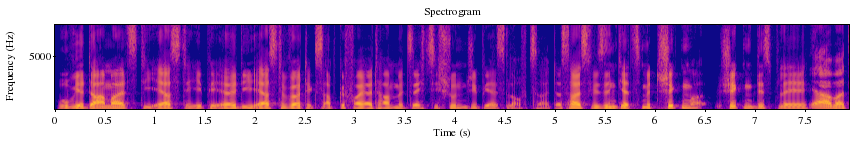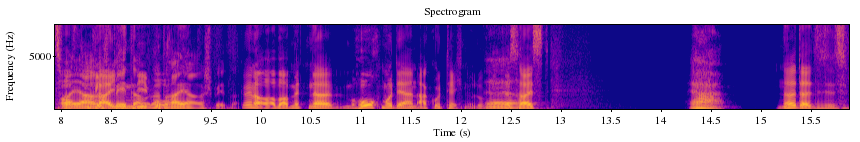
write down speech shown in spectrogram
wo wir damals die erste, EP, äh, die erste Vertex abgefeiert haben mit 60 Stunden GPS-Laufzeit. Das heißt, wir sind jetzt mit schicken, schicken Display. Ja, aber zwei Jahre später Niveau. oder drei Jahre später. Genau, aber mit einer hochmodernen Akkutechnologie. Ja, das heißt, ja, ne, das ist,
